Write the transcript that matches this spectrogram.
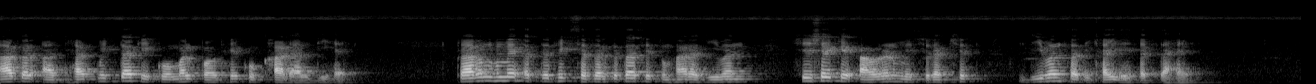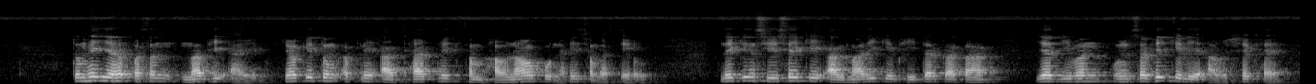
आकर आध्यात्मिकता के कोमल पौधे को खा डालती है। प्रारंभ में अत्यधिक सतर्कता से तुम्हारा जीवन शीशे के आवरण में सुरक्षित, जीवन सा दिखाई दे सकता है। तुम्हें यह पसंद न भी आए, क्योंकि तुम अपनी आध्यात्मिक संभावनाओं को नहीं समझते हो। लेकिन शीशे की अलमारी के भीतर का सा यह जीवन उन सभी के लिए आवश्यक है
